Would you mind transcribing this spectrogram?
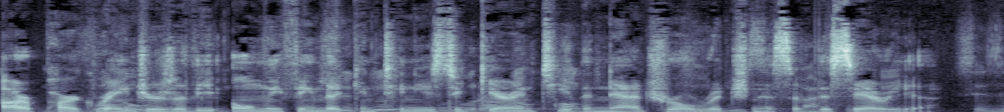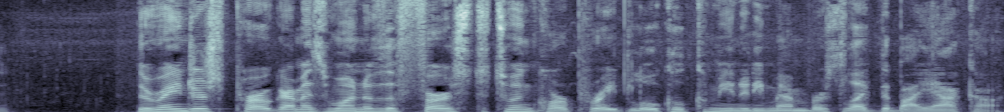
Our park rangers are the only thing that continues to guarantee the natural richness of this area. The Rangers program is one of the first to incorporate local community members like the Bayaka.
